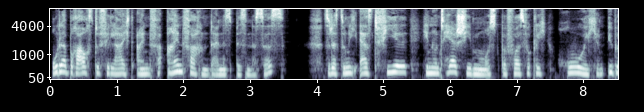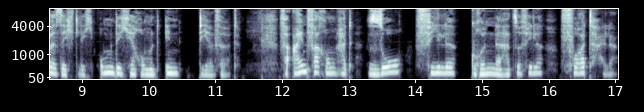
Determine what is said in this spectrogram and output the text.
Oder brauchst du vielleicht ein Vereinfachen deines Businesses, so dass du nicht erst viel hin und her schieben musst, bevor es wirklich ruhig und übersichtlich um dich herum und in dir wird. Vereinfachung hat so viele Gründe, hat so viele Vorteile.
